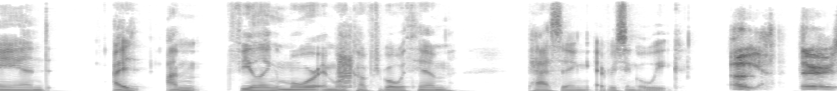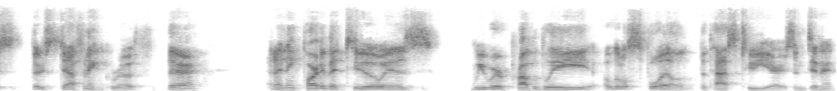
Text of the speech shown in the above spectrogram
And I I'm feeling more and more comfortable with him passing every single week. Oh yeah. There's there's definite growth there. And I think part of it too is we were probably a little spoiled the past two years and didn't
